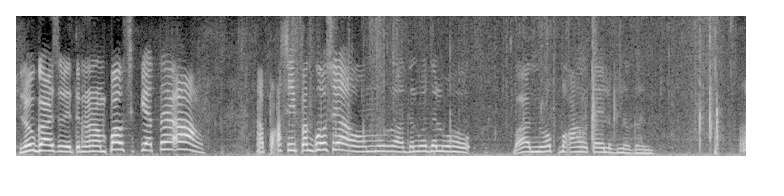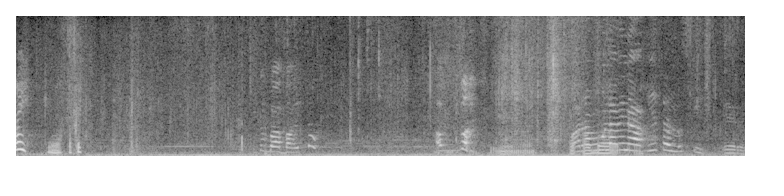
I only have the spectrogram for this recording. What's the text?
Hello guys, dito na lang po si Kiateang. Napakasipag ko siya. Oh, mura, dalawa-dalawa ho. Paano, baka ho tayo laglagan. Aray, kinakatik. Ito babang ito. Aba! Parang mo lang nakakita, maski. Ere.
